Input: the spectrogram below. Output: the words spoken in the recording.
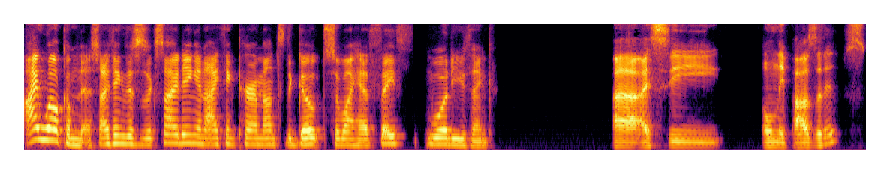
I welcome this. I think this is exciting, and I think Paramount's the goat, so I have faith. What do you think? Uh, I see only positives.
